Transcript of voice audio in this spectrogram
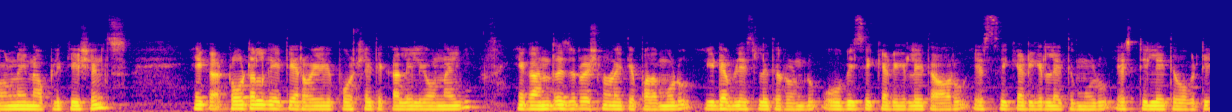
online applications. ఇక టోటల్గా అయితే ఇరవై ఐదు పోస్టులు అయితే ఖాళీలుగా ఉన్నాయి. ఇక అన్రిజర్వేషన్లో అయితే పదమూడు ఈడబ్ల్యూఎస్లు అయితే రెండు ఓబీసీ కేటగిరీలు అయితే ఆరు ఎస్సీ కేటగిరీలు అయితే మూడు ఎస్టీలు అయితే ఒకటి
